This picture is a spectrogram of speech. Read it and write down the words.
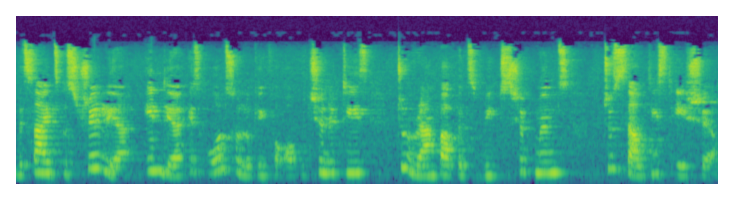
Besides Australia, India is also looking for opportunities to ramp up its wheat shipments to Southeast Asia.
